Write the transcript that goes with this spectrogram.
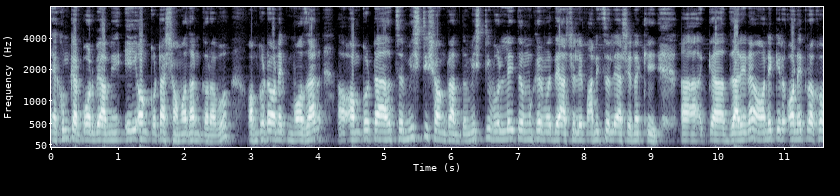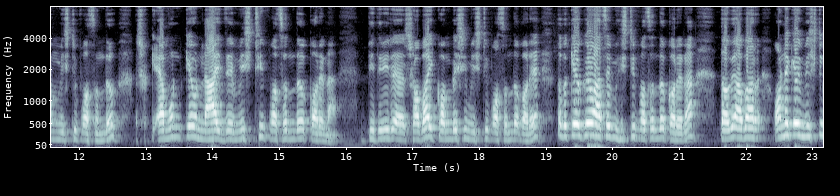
এখনকার পর্বে আমি এই অঙ্কটা সমাধান করাবো। অঙ্কটা অনেক মজার। অঙ্কটা হচ্ছে মিষ্টি সংক্রান্ত। মিষ্টি বললেই তো মুখের মধ্যে আসলে পানি চলে আসে নাকি? জানি না, অনেকের অনেক রকম মিষ্টি পছন্দ। এমন কেউ নাই যে মিষ্টি পছন্দ করে না। পৃথিবীর সবাই কম বেশি মিষ্টি পছন্দ করে, তবে কেউ কেউ আছে মিষ্টি পছন্দ করে না। তবে আবার অনেকেই মিষ্টি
